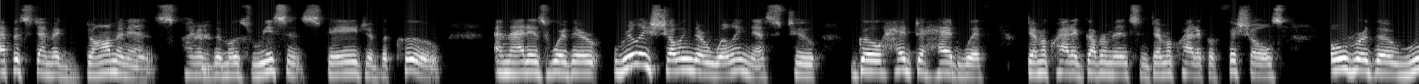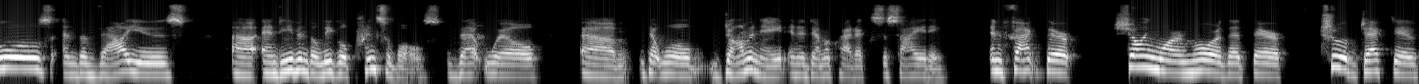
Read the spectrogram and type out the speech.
epistemic dominance, kind of the most recent stage of the coup. And that is where they're really showing their willingness to go head to head with democratic governments and democratic officials over the rules and the values uh, and even the legal principles that will um, that will dominate in a democratic society. In fact, they're showing more and more that their true objective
